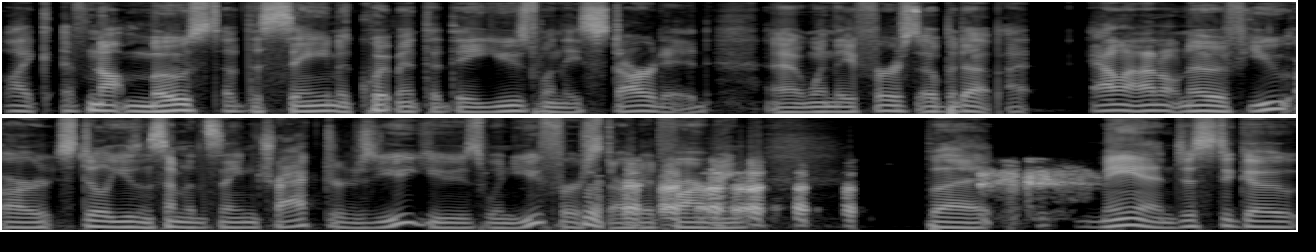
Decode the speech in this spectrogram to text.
like if not most of the same equipment that they used when they started uh, when they first opened up I, Alan, I don't know if you are still using some of the same tractors you used when you first started farming, but man, just to go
